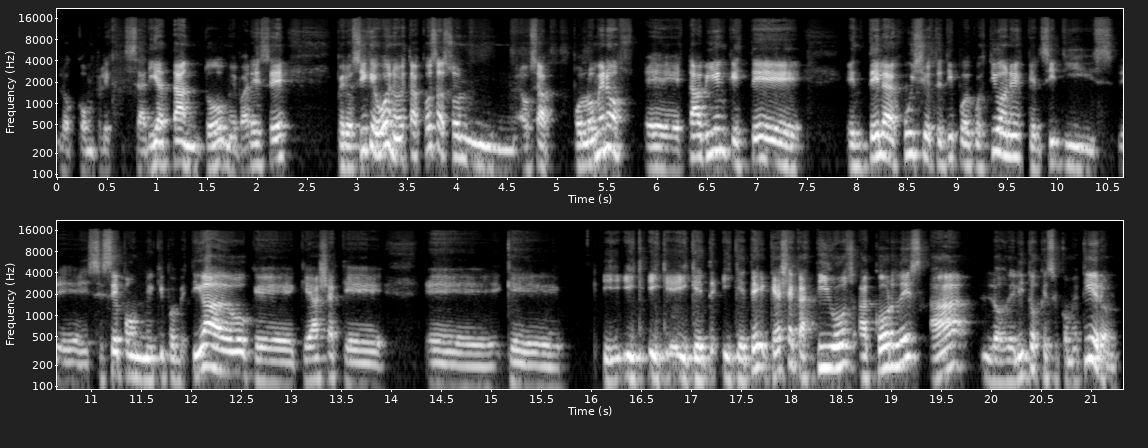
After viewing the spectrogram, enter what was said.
lo complejizaría tanto, me parece, pero sí que, bueno, estas cosas son, o sea, por lo menos eh, está bien que esté en tela de juicio este tipo de cuestiones, que el City eh, se sepa un equipo investigado, que, haya que... Eh, que y, que, que, haya castigos acordes a los delitos que se cometieron,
